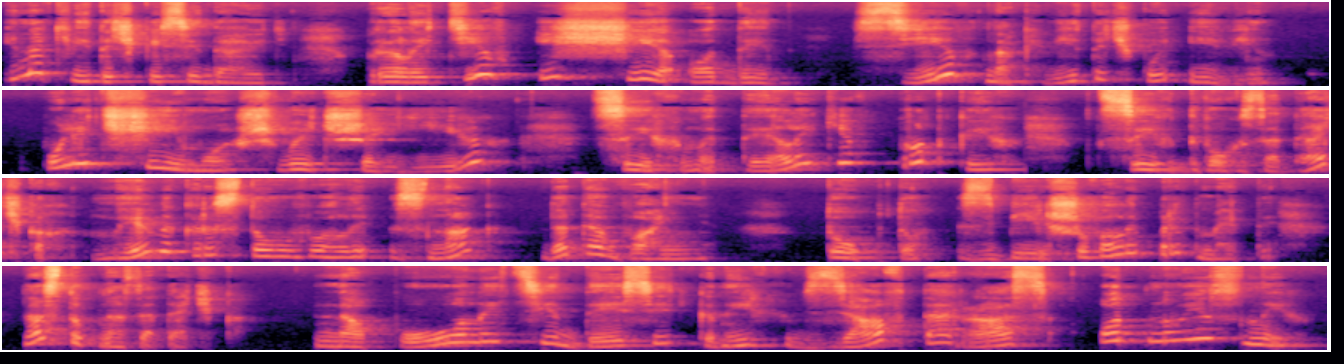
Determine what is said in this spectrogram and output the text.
і на квіточки сідають. Прилетів іще один, сів на квіточку і він. Полічимо швидше їх, цих метеликів прутких. В цих двох задачках ми використовували знак додавання, тобто збільшували предмети. Наступна задачка. На полиці 10 книг взяв Тарас одну із них.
